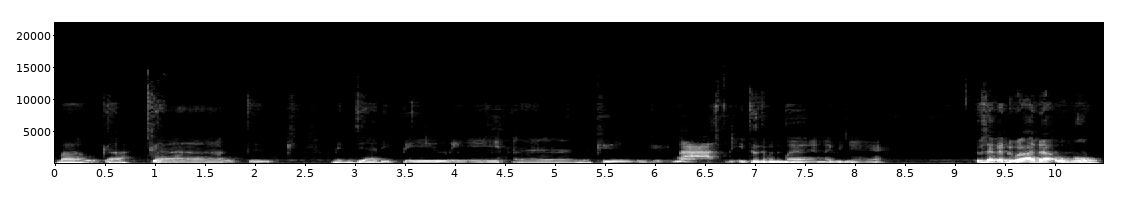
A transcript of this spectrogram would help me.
Maukah kau untuk menjadi pilihanku? Nah, seperti itu teman-teman lagunya. Terus yang kedua ada Ungu,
